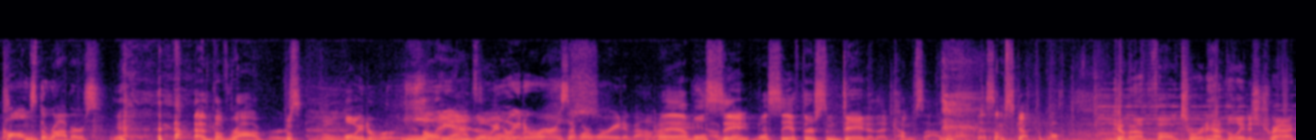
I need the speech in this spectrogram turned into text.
calms the robbers. Yeah. the robbers. The, the loiterers. Oh, yeah, the loiterers that we're worried about. Yeah, okay. we'll see. Okay. We'll see if there's some data that comes out about this. I'm skeptical. Coming up, folks, we're going to have the latest track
